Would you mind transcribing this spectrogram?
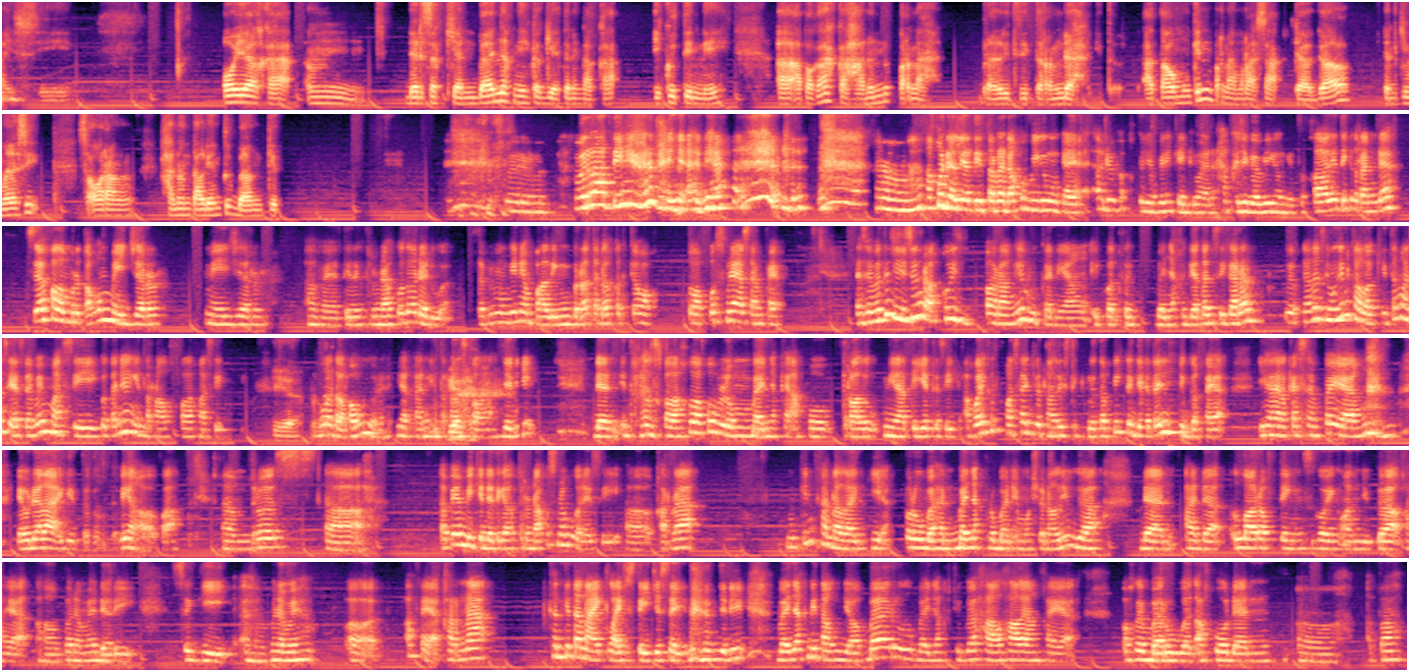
I see. Oh ya kak, hmm, dari sekian banyak nih kegiatan yang kakak ikutin nih, eh, apakah kak Hanun pernah berada di titik terendah gitu? Atau mungkin pernah merasa gagal? Dan gimana sih seorang Hanun Talian tuh bangkit? Berat ini pertanyaannya. Hmm, aku udah lihat di tornado aku bingung kayak, aduh aku jawabnya kayak gimana? Aku juga bingung gitu. Kalau titik terendah, saya kalau menurut aku major, major apa ya titik terendah aku tuh ada dua. Tapi mungkin yang paling berat adalah ketika waktu aku sebenarnya SMP. SMP tuh jujur aku orangnya bukan yang ikut ke, banyak kegiatan sih karena nggak sih mungkin kalau kita masih SMP masih ikutannya yang internal sekolah masih Iya. Aku tau kamu gimana? Ya kan internal yeah. sekolah. Jadi dan internal sekolahku aku belum banyak kayak aku terlalu minati gitu sih. Aku ikut masa jurnalistik dulu, tapi kegiatannya juga kayak ya anak SMP yang ya udahlah gitu. Tapi ya nggak apa-apa. Um, terus uh, tapi yang bikin detik terendah aku sebenarnya bukan sih uh, karena mungkin karena lagi perubahan banyak perubahan emosional juga dan ada a lot of things going on juga kayak uh, apa namanya dari segi uh, apa namanya uh, apa ya karena kan kita naik life stages ya gitu. Jadi banyak nih tanggung jawab baru banyak juga hal-hal yang kayak oke okay, baru buat aku dan uh, apa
